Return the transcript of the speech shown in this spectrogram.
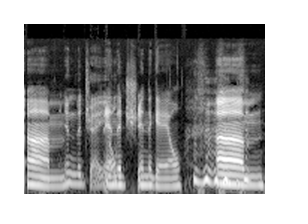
um In the jail. in the in the gale um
